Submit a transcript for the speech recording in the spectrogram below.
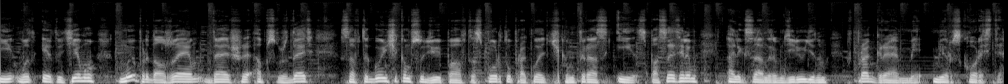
и вот эту тему мы продолжаем дальше обсуждать с автогонщиком, судьей по автоспорту, прокладчиком трасс и спасателем Александром Дерюгиным в программе «Мир скорости»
